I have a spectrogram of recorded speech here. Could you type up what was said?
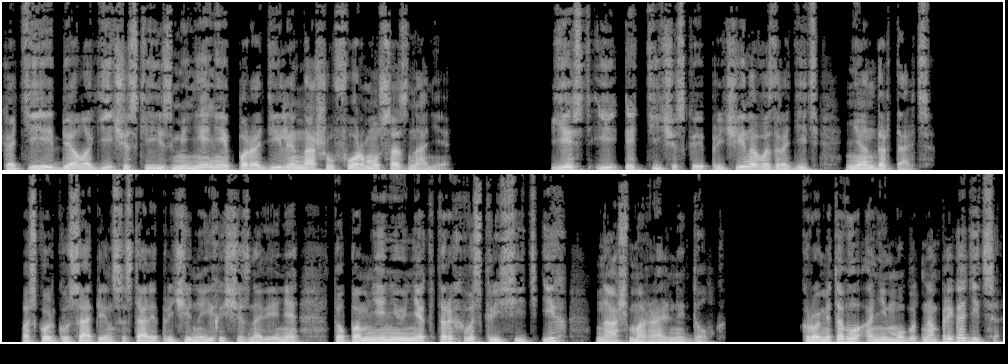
какие биологические изменения породили нашу форму сознания. Есть и этическая причина возродить неандертальца. Поскольку сапиенсы стали причиной их исчезновения, то, по мнению некоторых, воскресить их – наш моральный долг. Кроме того, они могут нам пригодиться.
